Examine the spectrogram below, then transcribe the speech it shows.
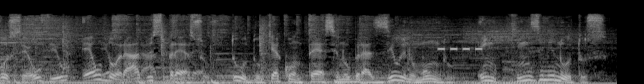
Você ouviu Eldorado Expresso tudo o que acontece no Brasil e no mundo em 15 minutos.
